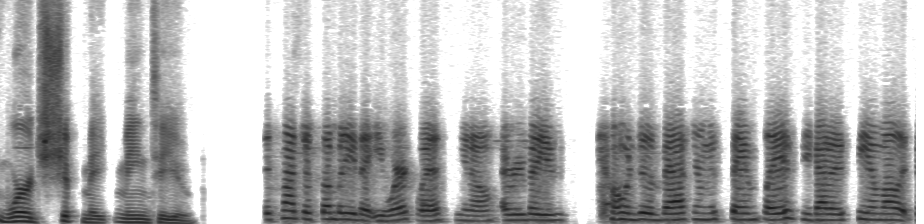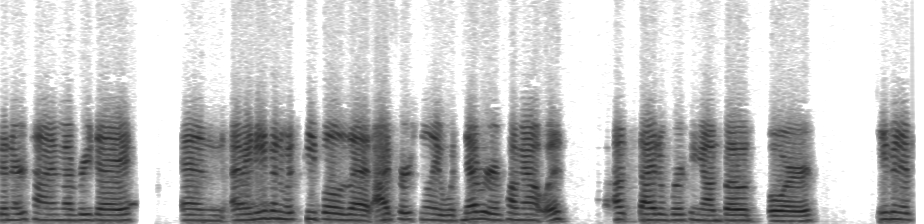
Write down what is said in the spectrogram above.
word shipmate mean to you? It's not just somebody that you work with, you know, everybody's going to the bathroom the same place. You got to see them all at dinner time every day. And I mean, even with people that I personally would never have hung out with outside of working on boats, or even if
